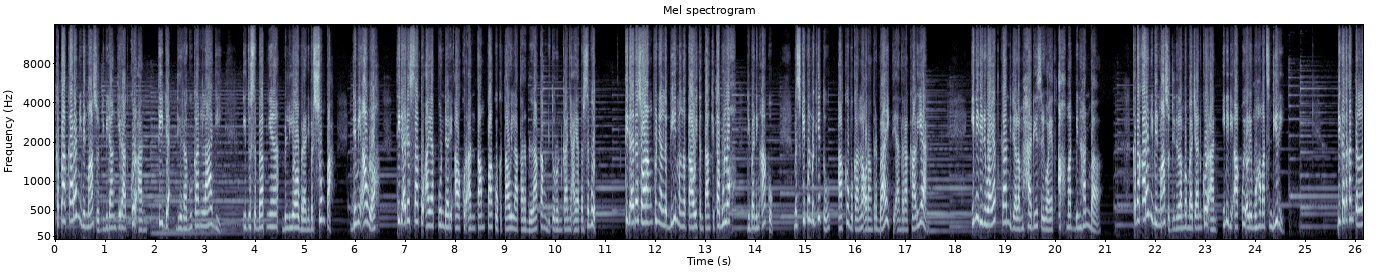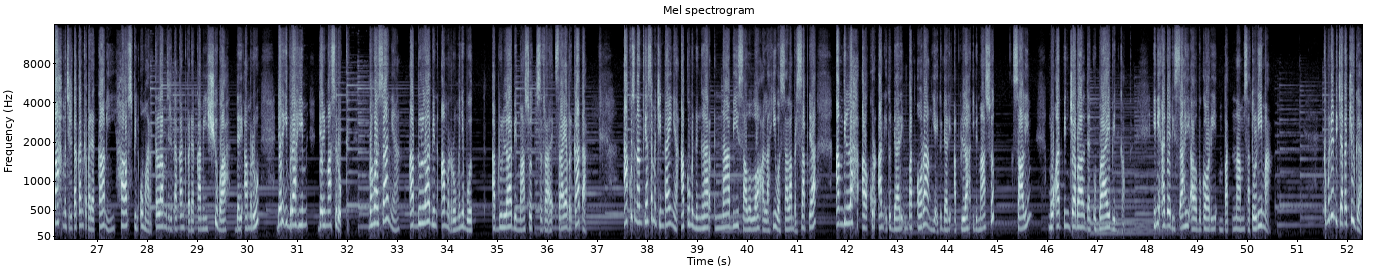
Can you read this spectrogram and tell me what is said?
Kepakaran Ibn Masud di bidang kiraat Quran tidak diragukan lagi. Itu sebabnya beliau berani bersumpah, demi Allah, tidak ada satu ayat pun dari Al-Quran tanpa ku ketahui latar belakang diturunkannya ayat tersebut. Tidak ada seorang pun yang lebih mengetahui tentang kitabullah dibanding aku. Meskipun begitu, aku bukanlah orang terbaik di antara kalian. Ini diriwayatkan di dalam hadis riwayat Ahmad bin Hanbal Kebakaran Ibn Masud di dalam pembacaan Quran ini diakui oleh Muhammad sendiri. Dikatakan telah menceritakan kepada kami, Hafs bin Umar telah menceritakan kepada kami Syubah dari Amru, dari Ibrahim, dari Masruk. Bahwasanya Abdullah bin Amru menyebut, Abdullah bin Masud seraya berkata, Aku senantiasa mencintainya. Aku mendengar Nabi Shallallahu Alaihi Wasallam bersabda, ambillah Al-Quran itu dari empat orang, yaitu dari Abdullah ibn Masud, Salim, Muad bin Jabal, dan Ubay bin Kab. Ini ada di Sahih Al Bukhari 4615. Kemudian dicatat juga,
